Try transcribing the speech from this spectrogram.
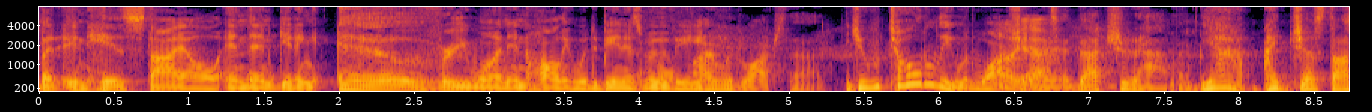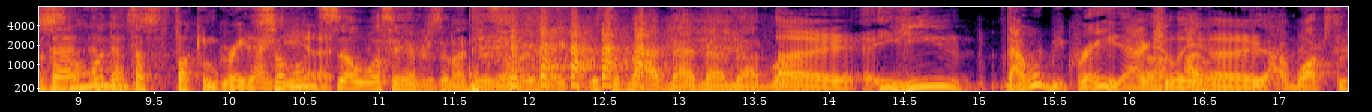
but in his style and then getting everyone in Hollywood to be in his movie I would watch that. you totally would watch Oh, yeah. it That should happen. yeah I just thought of that Someone- and that's a fucking great idea Someone sell Wes Anderson on doing a remake of It's a Mad, Mad, Mad, Mad World. uh, he that would be great actually I would, uh, yeah, watch the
